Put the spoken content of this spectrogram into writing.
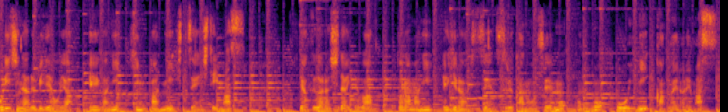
オリジナルビデオや映画に頻繁に出演しています。役柄次第ではドラマにレギュラー出演する可能性も今後大いに考えられます。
